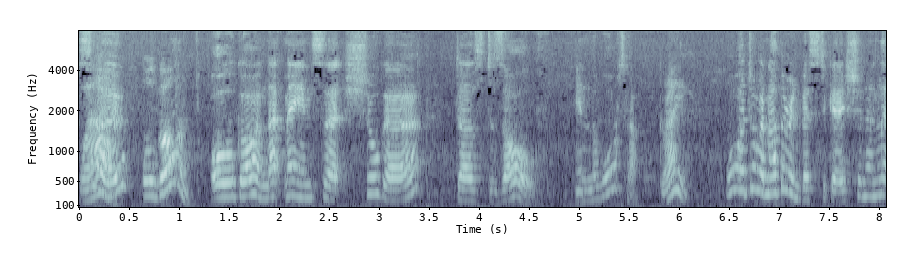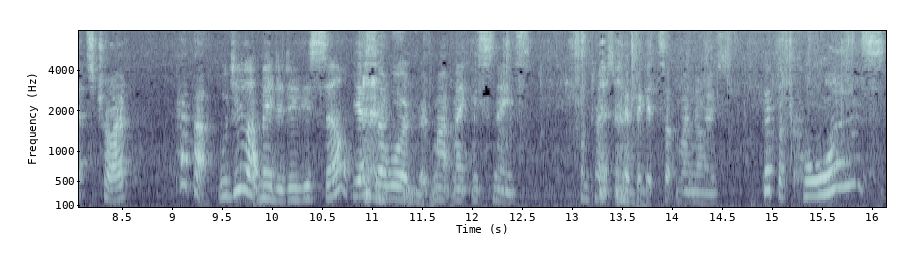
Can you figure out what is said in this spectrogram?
Wow, So, all gone. all gone. That means that sugar does dissolve in the water. Great. Well, I'll do another investigation and let's try pepper. Would you like me to do this, Sal? Yes, I would. It might make me sneeze. Sometimes pepper gets up my nose. Peppercorns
